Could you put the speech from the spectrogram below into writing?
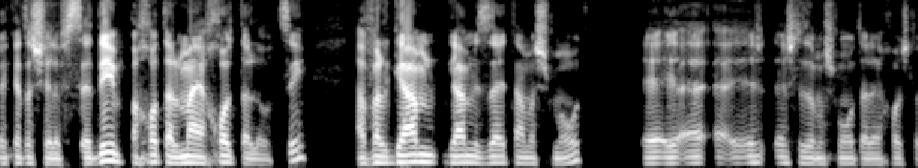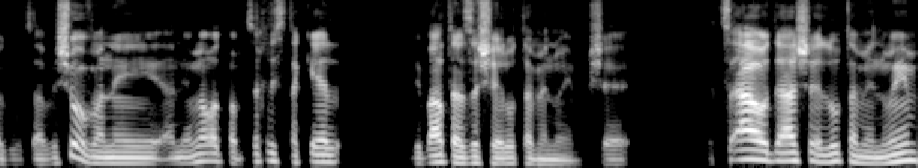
בקטע של הפסדים, פחות על מה יכולת להוציא, אבל גם, גם לזה הייתה משמעות. יש לזה משמעות על היכולת של הקבוצה. ושוב, אני, אני אומר עוד פעם, צריך להסתכל, דיברת על זה שהעלו את המנויים. כשיצאה ההודעה שהעלו את המנויים,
